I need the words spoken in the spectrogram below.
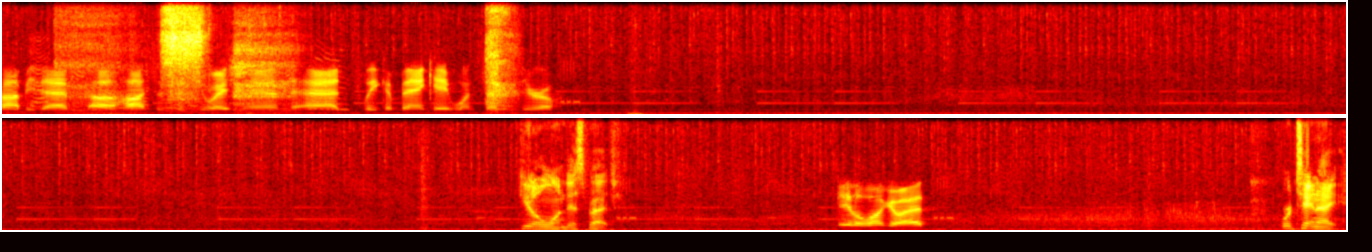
Copy that. Uh, hostage situation at Fleeca Bank 8170. Kilo one dispatch. Kilo 1, go ahead. We're 10-8.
